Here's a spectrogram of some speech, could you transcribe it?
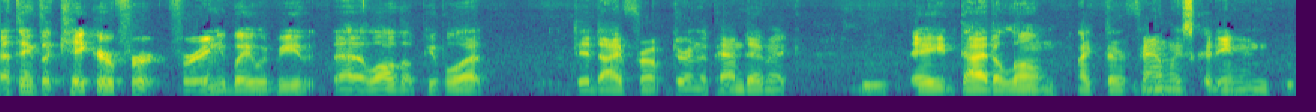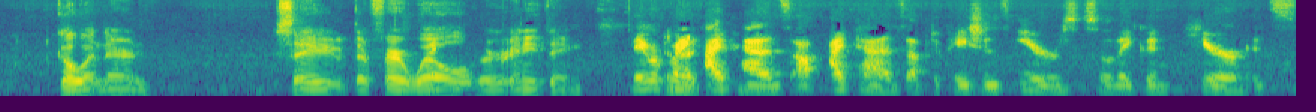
i think the kicker for for anybody would be a lot of the people that did die from during the pandemic they died alone. Like their families couldn't even go in there and say their farewell or anything. They were putting I, iPads uh, iPads up to patients' ears so they could hear. It's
